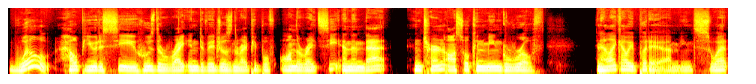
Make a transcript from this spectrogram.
will help you to see who's the right individuals and the right people on the right seat and then that in turn also can mean growth and i like how he put it i mean sweat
